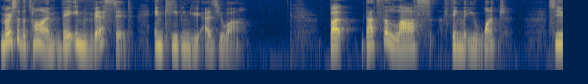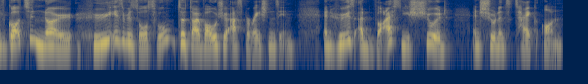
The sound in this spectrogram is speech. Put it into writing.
Most of the time, they're invested in keeping you as you are. But that's the last thing that you want. So you've got to know who is resourceful to divulge your aspirations in and whose advice you should and shouldn't take on.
